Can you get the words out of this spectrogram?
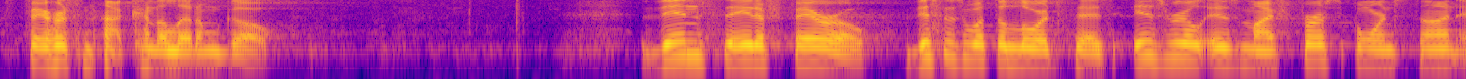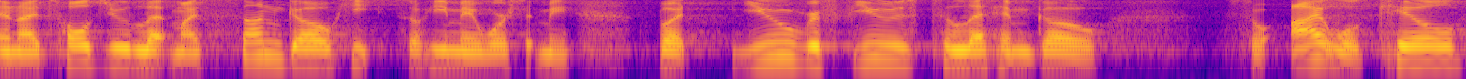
Pharaoh's not going to let him go. Then say to Pharaoh, This is what the Lord says Israel is my firstborn son, and I told you, Let my son go he, so he may worship me. But you refused to let him go, so I will kill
